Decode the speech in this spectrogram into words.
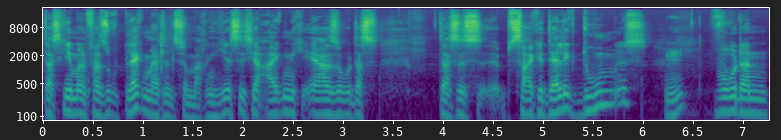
dass jemand versucht, Black Metal zu machen. Hier ist es ja eigentlich eher so, dass, dass es äh, Psychedelic Doom ist, Hm? wo dann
